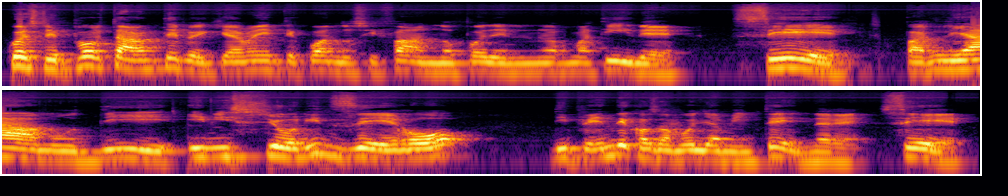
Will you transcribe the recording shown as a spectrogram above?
Questo è importante perché chiaramente quando si fanno poi delle normative se parliamo di emissioni zero, dipende cosa vogliamo intendere. Se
